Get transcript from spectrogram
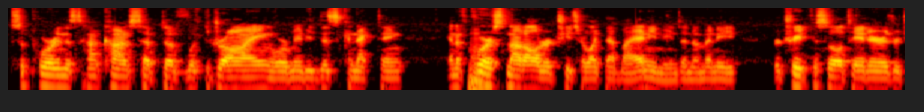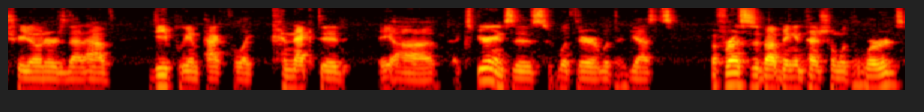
supporting this concept of withdrawing or maybe disconnecting. And of mm. course, not all retreats are like that by any means. I know many retreat facilitators, retreat owners that have deeply impactful, like connected uh, experiences with their with their guests. But for us, it's about being intentional with the words.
